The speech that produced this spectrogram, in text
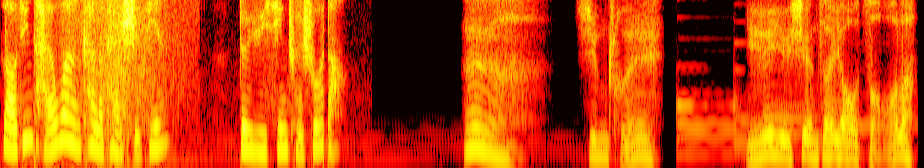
老金抬腕看了看时间，对玉星锤说道：“哎呀，星锤，爷爷现在要走了，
